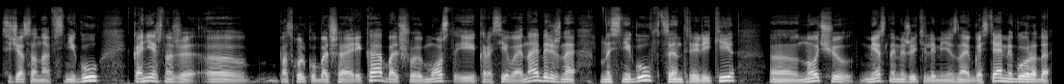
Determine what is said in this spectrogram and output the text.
сейчас она в снегу. Конечно же, э, поскольку большая река, большой мост и красивая набережная, на снегу в центре реки э, ночью местными жителями, не знаю, гостями города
